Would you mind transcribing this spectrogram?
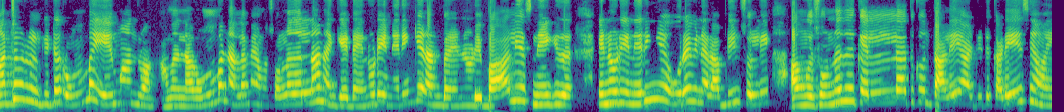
மற்றவர்கள் கிட்ட ரொம்ப ஏமாந்துருவாங்க. அவன் நான் ரொம்ப நல்லவன் அவன் சொன்னதெல்லாம் நான் கேட்டேன். என்னுடைய நெருங்கிய நண்பர் என்னுடைய பாலிய சிநேகிதர் என்னுடைய நெருங்கிய உறவினர் அப்படின்னு சொல்லி அவங்க சொன்னதுக்கு எல்லாத்துக்கும் தலையாட்டிட்டு கடைசி அவன்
